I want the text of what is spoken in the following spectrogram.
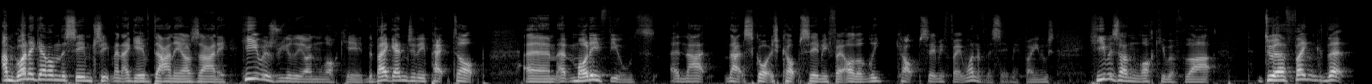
I'm going to give him the same treatment I gave Danny Arzani. He was really unlucky. The big injury picked up um, at Murrayfield in that, that Scottish Cup semi final, or the League Cup semi final, one of the semi finals. He was unlucky with that. Do I think that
